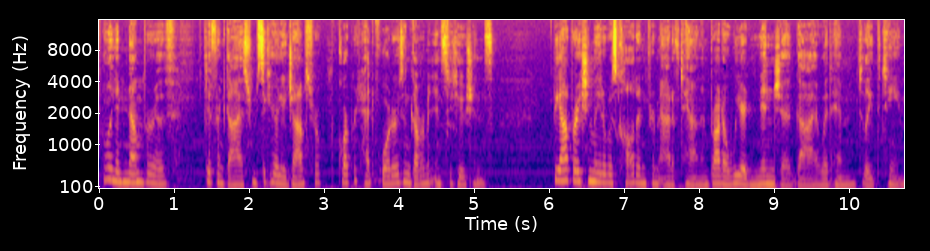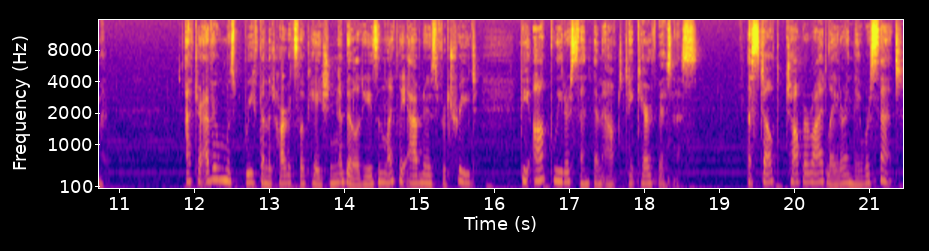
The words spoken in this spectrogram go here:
pulling a number of different guys from security jobs for corporate headquarters and government institutions. The operation leader was called in from out of town and brought a weird ninja guy with him to lead the team. After everyone was briefed on the target's location, abilities, and likely avenues of retreat, the op leader sent them out to take care of business. A stealth chopper ride later, and they were set.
